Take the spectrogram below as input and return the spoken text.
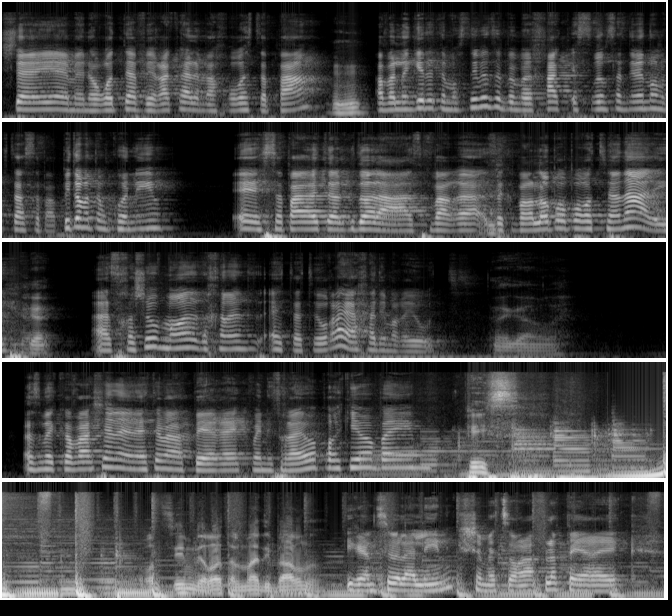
שתי אה, מנורות אווירה כאלה מאחורי ספה, mm-hmm. אבל נגיד אתם עושים את זה במרחק 20 סנטימטר מקצה הספה, פתאום אתם קונים אה, ספה יותר גדולה, אז כבר, אה, זה כבר לא פרופורציונלי. כן. אז חשוב מאוד לתכנן את התאורה יחד עם הריהוט. לגמרי. אז מקווה שנהניתם מהפרק, ונתראה בפרקים הבאים. פיס. רוצים לראות על מה דיברנו? תיכנסו ללינק שמצורף לפרק.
